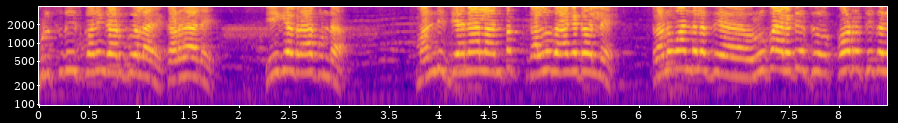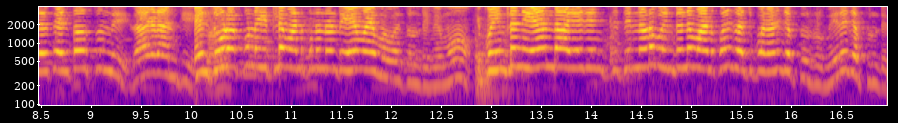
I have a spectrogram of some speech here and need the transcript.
బ్రుష్ తీసుకొని కడుక్కోవాలి కడగాలి. ఈగలు రాకుండా. మంది జనాలు అంతా కళ్ళు తాగేటోళ్ళే. రెండు వందల రూపాయలకి రూపాయలటి కోట సీసా తెస్తే ఎంత వస్తుంది తాగడానికి నేను చూడకుండా ఇట్లే వండుకున్నానంటే ఏమైపోతుంటే మేము? ఇప్పుడు ఇంట్లో ఏందా ఏ తిన్నాడో ఇంట్లోనే వండుకొని చచ్చిపోయినా అని చెప్తుండ్రు. మీరే చెప్తుంటే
